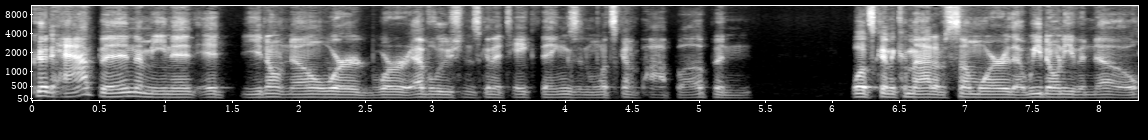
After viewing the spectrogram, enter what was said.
could happen. I mean, it, it you don't know where where evolution is going to take things and what's going to pop up and what's going to come out of somewhere that we don't even know.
